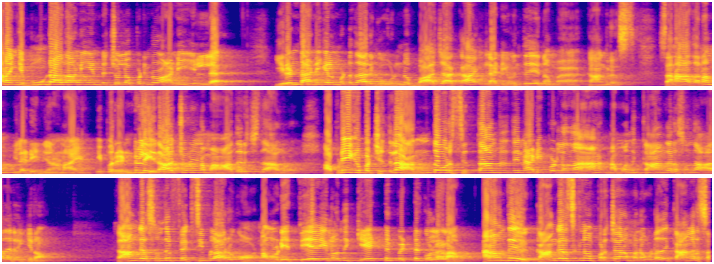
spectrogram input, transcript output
ஆனால் இங்கே மூன்றாவது அணி என்று சொல்லப்படுகிற ஒரு அணி இல்லை. இரண்டு அணிகள் மட்டும்தான் இருக்குது ஒன்று பாஜக இல்லாட்டி வந்து நம்ம காங்கிரஸ். சனாதனம் இல்லாட்டி ஜனநாயகம். இப்போ ரெண்டில் ஏதாச்சும் ஒன்று நம்ம ஆதரிச்சு தான் ஆகணும். அப்படிங்கிற பட்சத்தில் அந்த ஒரு சித்தாந்தத்தின் அடிப்படையில் தான் நம்ம வந்து காங்கிரஸ் வந்து ஆதரிக்கிறோம். காங்கிரஸ் வந்து ஃப்ளெக்சிபிளாக இருக்கும். நம்மளுடைய தேவைகளை வந்து கேட்டு பெற்றுக்கொள்ளலாம் ஆனால் வந்து காங்கிரஸுக்கு நம்ம பிரச்சாரம் பண்ணக்கூடாது. காங்கிரஸ்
